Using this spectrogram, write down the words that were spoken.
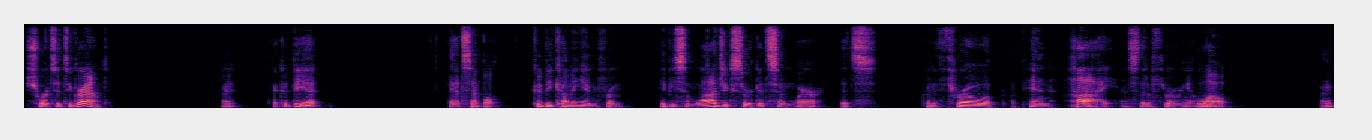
shorts it to ground, right? That could be it. That simple. Could be coming in from maybe some logic circuit somewhere that's going to throw a, a pin high instead of throwing it low, right?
